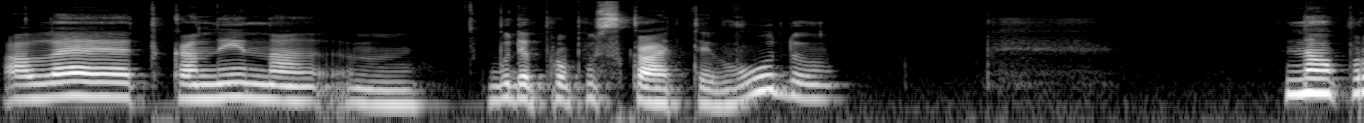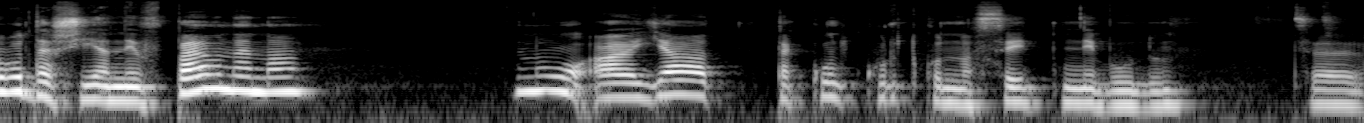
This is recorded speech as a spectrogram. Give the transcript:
але тканина буде пропускати воду. На продаж я не впевнена. Ну, а я таку куртку носити не буду. Це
